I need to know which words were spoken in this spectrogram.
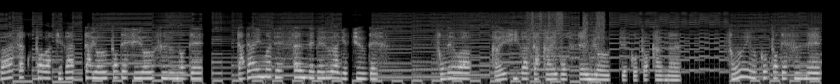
バーサクとは違った用途で使用するので、ただいま絶賛レベル上げ中です。それは、回避が高いボス専用ってことかな。そういうことですね。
